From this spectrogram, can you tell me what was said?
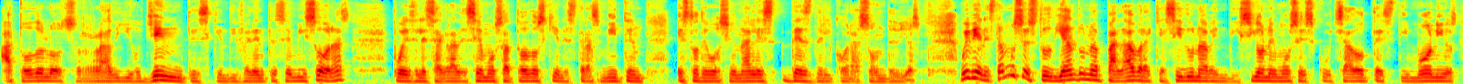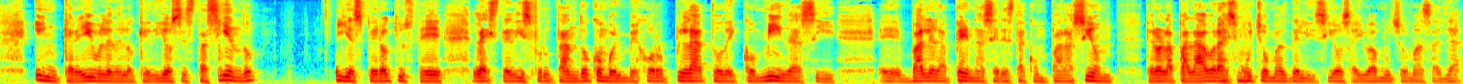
a todos los radioyentes que en diferentes emisoras, pues les agradecemos a todos quienes transmiten estos devocionales desde el corazón de Dios. Muy bien, estamos estudiando una palabra que ha sido una bendición. Hemos escuchado testimonios increíbles de lo que Dios está haciendo y espero que usted la esté disfrutando como el mejor plato de comida si eh, vale la pena hacer esta comparación. Pero la palabra es mucho más deliciosa y va mucho más allá.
